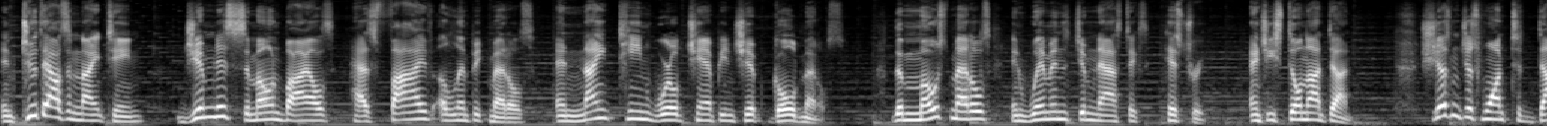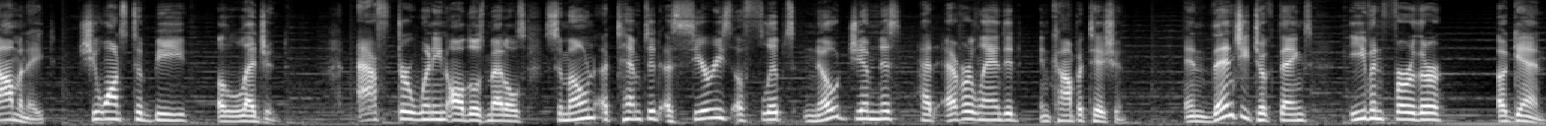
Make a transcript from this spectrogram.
In 2019, gymnast Simone Biles has five Olympic medals and 19 World Championship gold medals, the most medals in women's gymnastics history. And she's still not done. She doesn't just want to dominate, she wants to be a legend. After winning all those medals, Simone attempted a series of flips no gymnast had ever landed in competition. And then she took things even further again.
